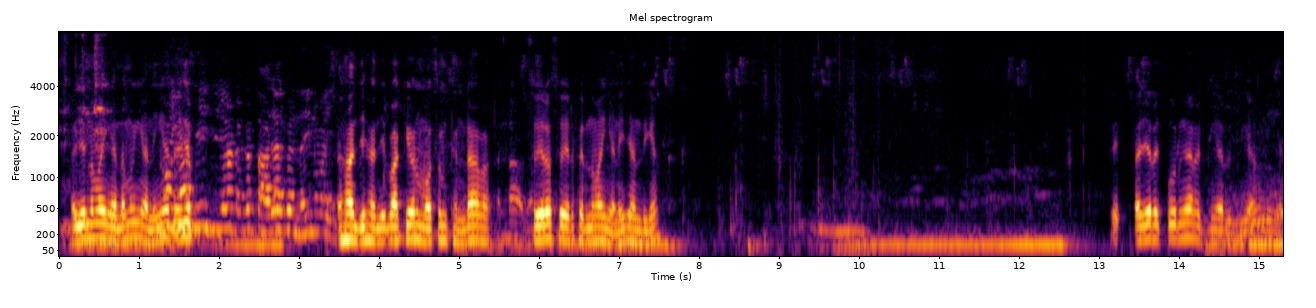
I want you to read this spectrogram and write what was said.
ਅਜੇ ਨਵਾਈਆਂ ਨਵਾਈਆਂ ਨਹੀਂ ਆ ਤੇ ਜੇ ਜਿਹੜਾ ਡੰਗਰ ਤਾਜ਼ਾ ਹੈ ਫਿਰ ਨਹੀਂ ਨਵਾਈ। ਹਾਂਜੀ ਹਾਂਜੀ ਬਾਕੀ ਹੁਣ ਮੌਸਮ ਠੰਡਾ ਵਾ। ਸਵੇਰੋ ਸਵੇਰ ਫਿਰ ਨਵਾਈਆਂ ਨਹੀਂ ਜਾਂਦੀਆਂ। ਤੇ ਅਜੇ ਪੂਰੀਆਂ ਰੱਜੀਆਂ ਰੱਜੀਆਂ ਹੁੰਦੀਆਂ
